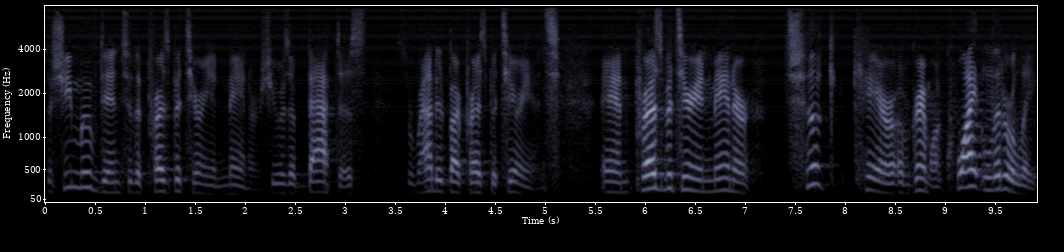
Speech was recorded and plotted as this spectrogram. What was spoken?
So she moved into the Presbyterian Manor. She was a Baptist surrounded by Presbyterians. And Presbyterian Manor took care of grandma, quite literally.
